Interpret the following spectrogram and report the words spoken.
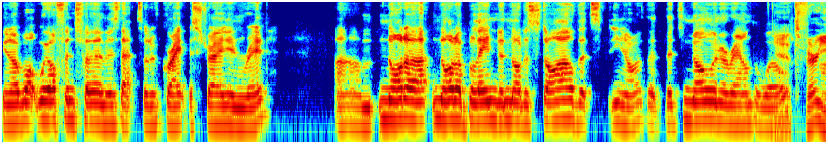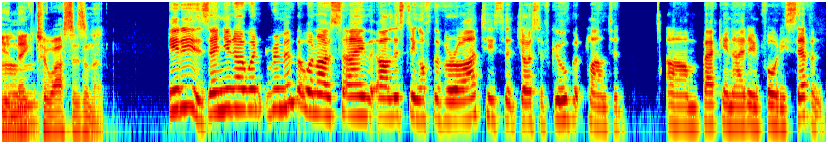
You know what we often term as that sort of great Australian red. Um, not a not a blend and not a style that's you know that, that's known around the world. Yeah, it's very unique Um, to us, isn't it? It is, and you know, when remember when I was saying uh, listing off the varieties that Joseph Gilbert planted um, back in 1847,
